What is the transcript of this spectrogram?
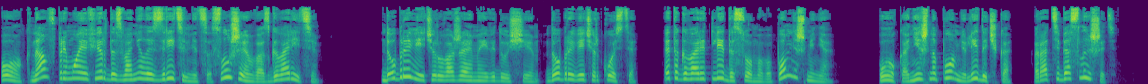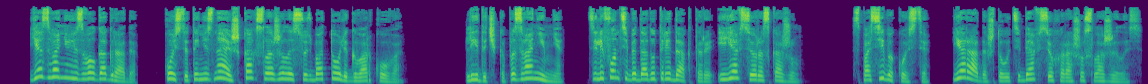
О, к нам в прямой эфир дозвонилась зрительница. Слушаем вас, говорите. Добрый вечер, уважаемые ведущие. Добрый вечер, Костя. Это говорит Лида Сомова. Помнишь меня? О, конечно, помню, Лидочка. Рад тебя слышать. Я звоню из Волгограда. Костя, ты не знаешь, как сложилась судьба Толи Говоркова? Лидочка, позвони мне. Телефон тебе дадут редакторы, и я все расскажу. Спасибо, Костя. Я рада, что у тебя все хорошо сложилось.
